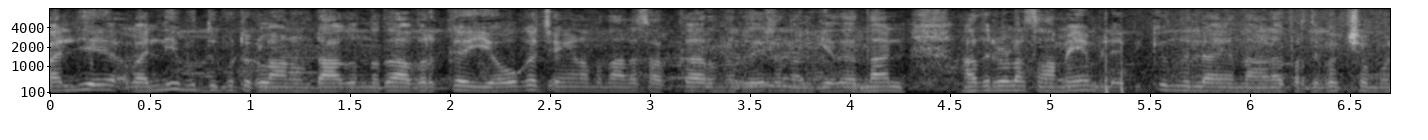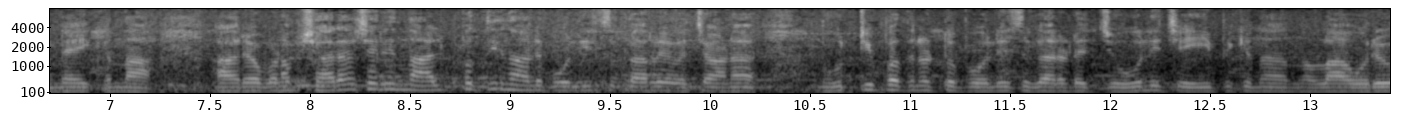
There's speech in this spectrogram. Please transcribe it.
വലിയ വലിയ ബുദ്ധിമുട്ടുകളാണ് ഉണ്ടാകുന്നത്. അവർക്ക് യോഗ ചെയ്യണമെന്നാണ് സർക്കാർ നിർദ്ദേശം നൽകിയത്. എന്നാൽ അതിനുള്ള സമയം ലഭിക്കുന്നില്ല എന്നാണ് പ്രതിപക്ഷം ഉന്നയിക്കുന്ന ആരോപണം. ശരാശരി നാൽപ്പത്തിനാല് പോലീസുകാരെ വെച്ചാണ് നൂറ്റി പതിനെട്ട് പോലീസുകാരുടെ ജോലി ചെയ്യിപ്പിക്കുന്നതെന്നുള്ള ഒരു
